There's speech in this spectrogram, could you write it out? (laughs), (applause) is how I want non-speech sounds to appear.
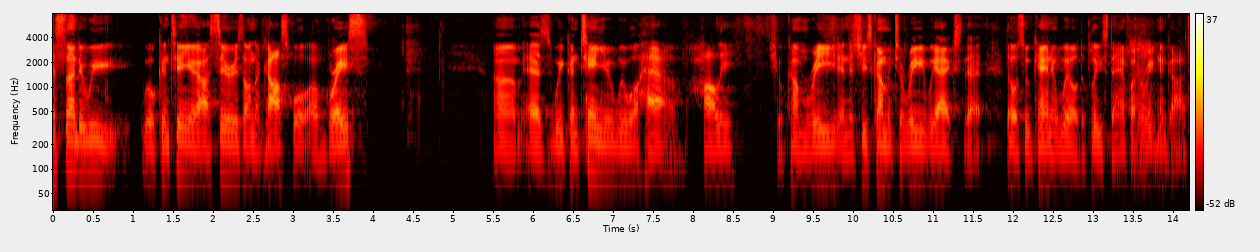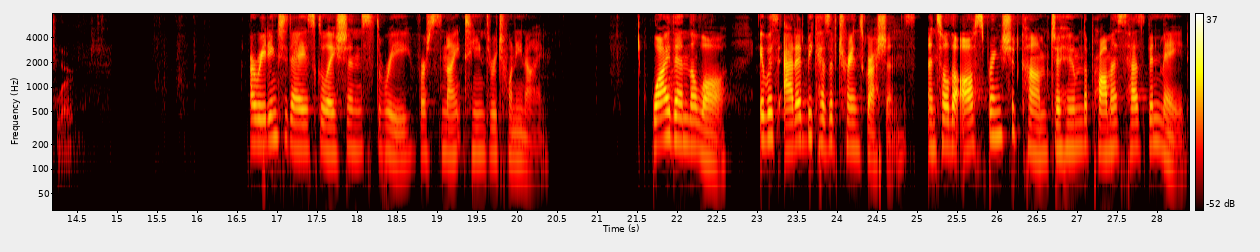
This Sunday, we will continue our series on the gospel of grace. Um, as we continue, we will have Holly. She'll come read, and as she's coming to read, we ask that those who can and will to please stand for the reading of God's word. Our reading today is Galatians 3, verses 19 through 29. Why then the law? It was added because of transgressions, until the offspring should come to whom the promise has been made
